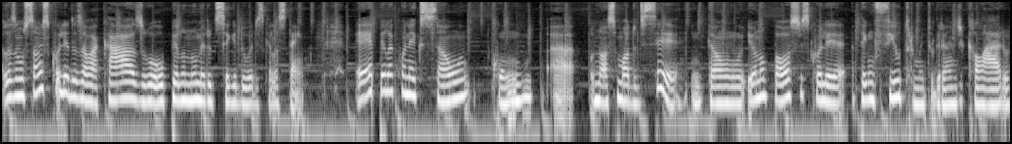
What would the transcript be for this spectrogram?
elas não são escolhidas ao acaso ou pelo número de seguidores que elas têm. É pela conexão com a, o nosso modo de ser. Então, eu não posso escolher. Tem um filtro muito grande, claro,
